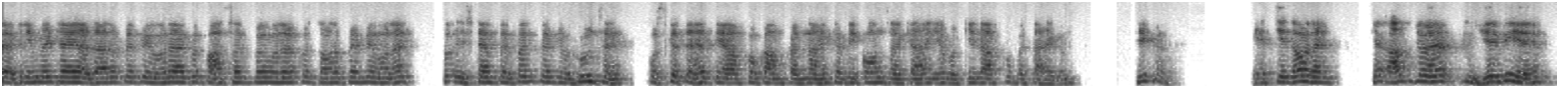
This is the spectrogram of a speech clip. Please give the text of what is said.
एग्रीमेंट है, हज़ार रुपये पे हो रहा है, कोई पाँच सौ रुपये हो रहा है, कोई सौ रुपये में हो रहा है तो स्टैम्प पेपर के जो रूल्स हैं, उसके तहत ही आपको काम करना है कि भाई कौन सा क्या है, ये वकील आपको बताएगा। ठीक है? एक चीज़ और है कि अब जो है, ये भी है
